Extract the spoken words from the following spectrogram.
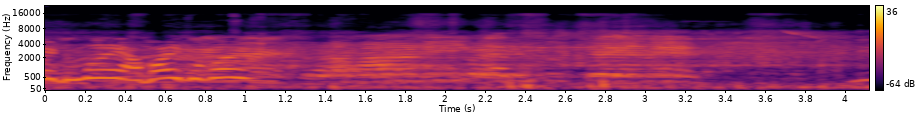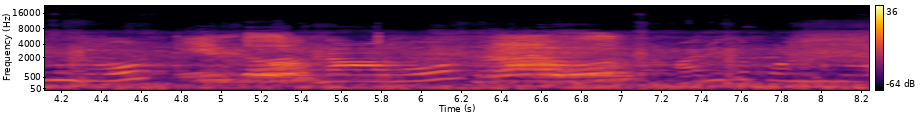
ಅಮ್ಮ ಇದು ಮೈ ಅಬ್ಬ ಇದು ಇಂದು ನಾವು ನಾವು ಅರಿತುಕೊಂಡಿರುವ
